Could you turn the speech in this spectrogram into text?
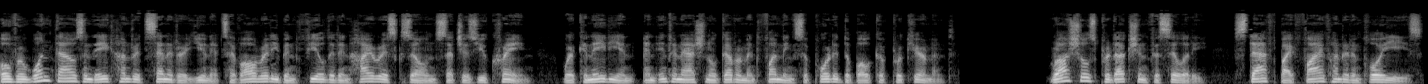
Over 1,800 Senator units have already been fielded in high-risk zones such as Ukraine, where Canadian and international government funding supported the bulk of procurement. Roshel's production facility, staffed by 500 employees,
